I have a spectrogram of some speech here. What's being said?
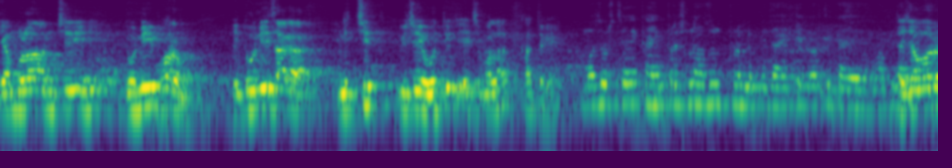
त्यामुळं आमची ही दोन्ही फॉर्म ही दोन्ही जागा निश्चित विजय होतील याची मला खात्री आहे. मजूरचे काही प्रश्न अजून प्रलंबित आहेत त्याच्यावरती काय त्याच्यावर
